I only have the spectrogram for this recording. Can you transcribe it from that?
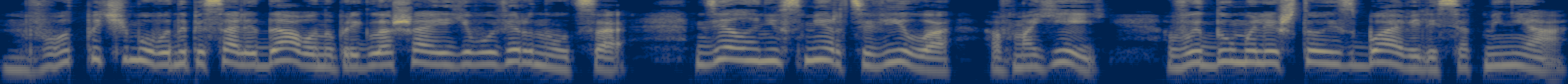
«Вот почему вы написали Давану, приглашая его вернуться. Дело не в смерти Вилла, а в моей. Вы думали, что избавились от меня.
